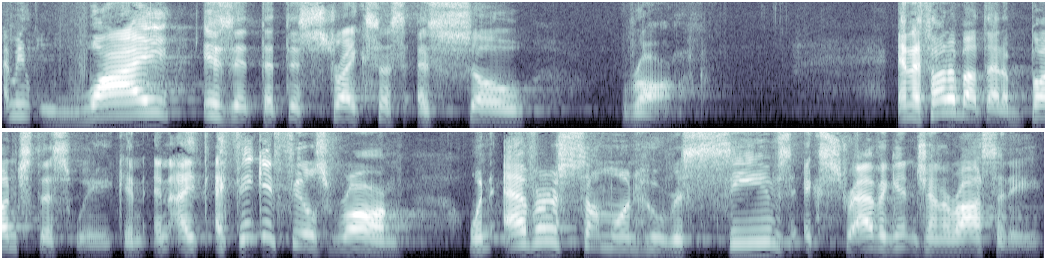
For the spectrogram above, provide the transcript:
I mean, why is it that this strikes us as so wrong? And I thought about that a bunch this week, and, and I, I think it feels wrong whenever someone who receives extravagant generosity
